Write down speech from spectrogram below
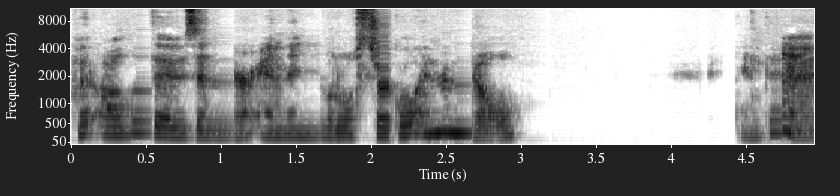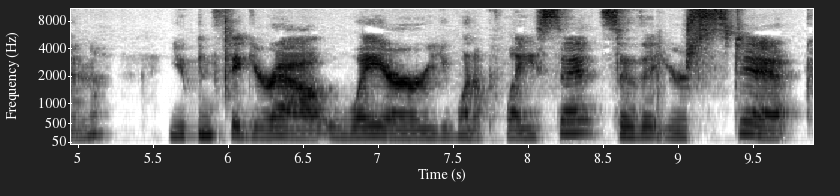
put all of those in there, and then little circle in the middle. And then you can figure out where you want to place it so that your stick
